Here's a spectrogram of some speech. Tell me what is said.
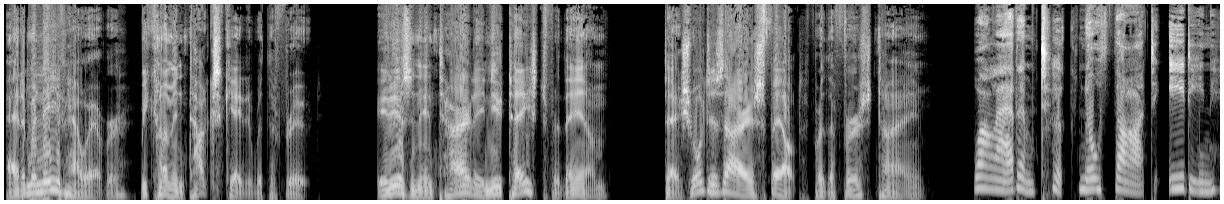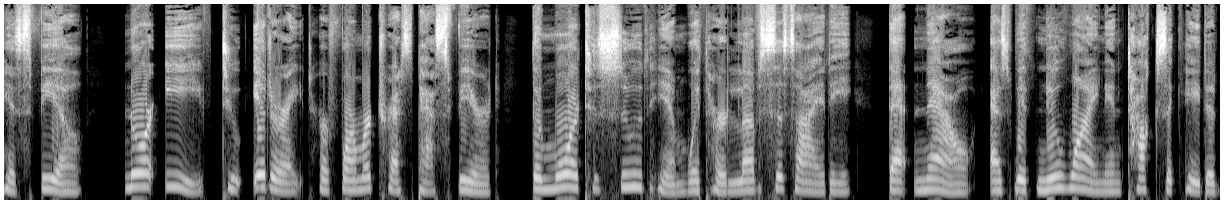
Adam and Eve, however, become intoxicated with the fruit. It is an entirely new taste for them. Sexual desire is felt for the first time. While Adam took no thought, eating his fill, nor Eve to iterate her former trespass feared, the more to soothe him with her love society, that now, as with new wine intoxicated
